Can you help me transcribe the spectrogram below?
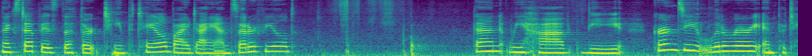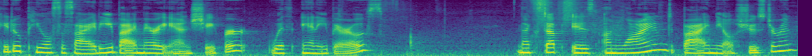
Next up is The 13th Tale by Diane Setterfield. Then we have the Guernsey Literary and Potato Peel Society by Mary Ann Shaffer with Annie Barrows. Next up is Unwind by Neal Shusterman.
